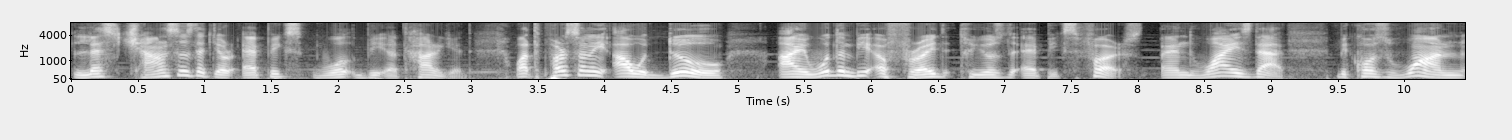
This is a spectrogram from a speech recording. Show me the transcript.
less chances that your epics will be a target. What personally I would do, I wouldn't be afraid to use the epics first. And why is that? Because one,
